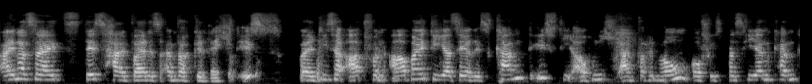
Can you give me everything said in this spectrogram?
einerseits deshalb, weil es einfach gerecht ist, weil diese Art von Arbeit, die ja sehr riskant ist, die auch nicht einfach im Homeoffice passieren kann,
